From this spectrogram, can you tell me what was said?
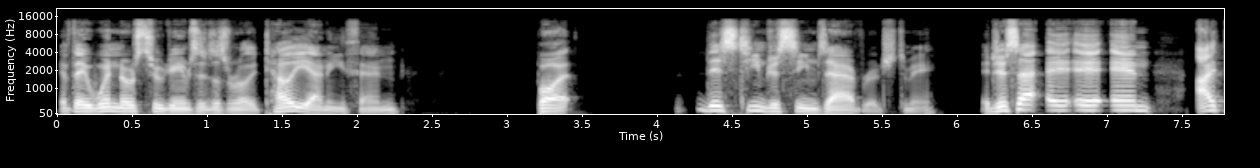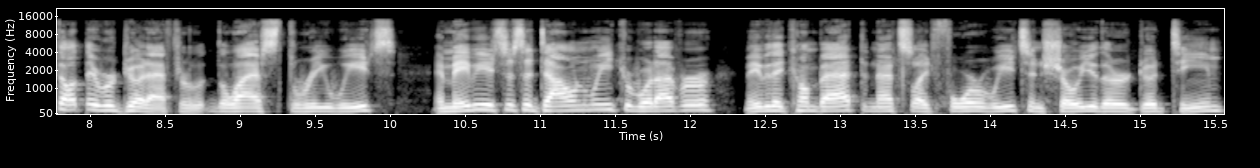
if they win those two games, it doesn't really tell you anything. But this team just seems average to me. It just it, it- and I thought they were good after the last three weeks, and maybe it's just a down week or whatever. Maybe they come back and that's like four weeks and show you they're a good team.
